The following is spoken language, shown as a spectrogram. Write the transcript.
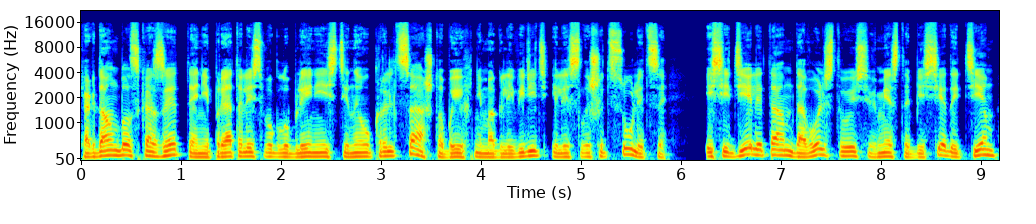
Когда он был с Казеттой, они прятались в углублении стены у крыльца, чтобы их не могли видеть или слышать с улицы, и сидели там, довольствуясь вместо беседы тем,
